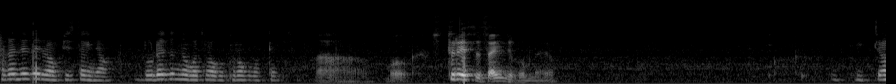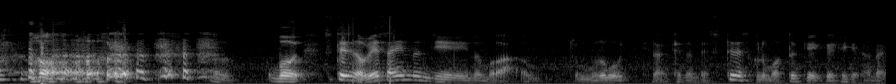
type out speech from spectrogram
다른 애들이랑 비슷하게 그냥 노래 듣는 거 좋아하고 그런 거밖에 없어요. 아, 뭐 스트레스 쌓인 적 없나요? 있죠? 어, 뭐 스트레스가 왜 쌓였는지는 뭐 좀 물어보지는 않겠는데 스트레스 그럼 어떻게 그 해결하나요?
